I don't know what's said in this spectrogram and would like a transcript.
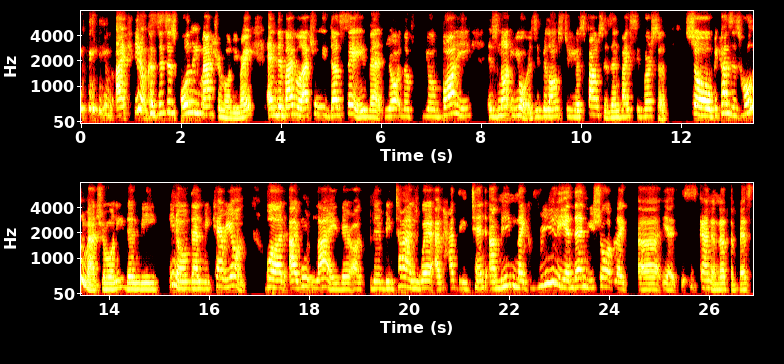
I, you know, because this is holy matrimony, right? And the Bible actually does say that your the your body is not yours; it belongs to your spouses, and vice versa. So, because it's holy matrimony, then we, you know, then we carry on. But I won't lie, there are there have been times where I've had the intent, I mean like really, and then you show up like, uh yeah, this is kind of not the best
